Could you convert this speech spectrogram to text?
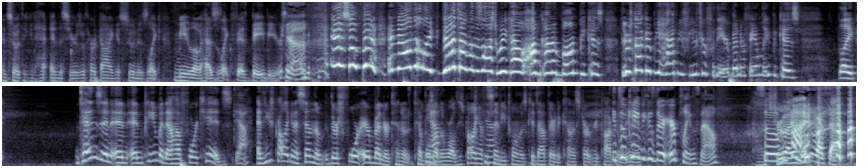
And so they can ha- end the series with her dying as soon as like Milo has his like fifth baby or something. Yeah. Like it's so bad. And now that like, did I talk about this last week? How I'm kind of bummed because there's not going to be a happy future for the Airbender family because like Tenzin and, and Pema now have four kids. Yeah. And he's probably going to send them. There's four Airbender ten- temples Yeah. out in the world. He's probably going to have to Yeah. send each one of those kids out there to kind of start repopulating. It's okay because they're airplanes now. That's so true. I didn't think about that.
